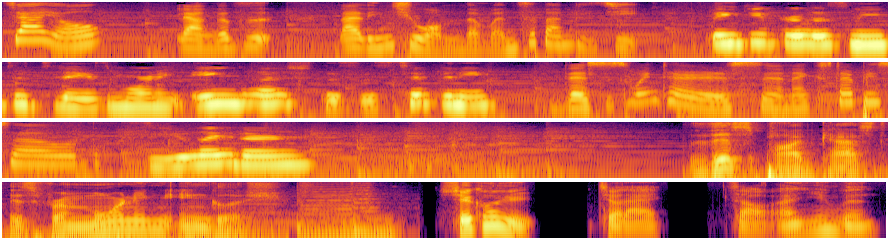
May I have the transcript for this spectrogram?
加油”两个字来领取我们的文字版笔记。Thank you for listening to today's morning English. This is Tiffany. This is Winter. See you next episode. See you later. This podcast is from Morning English. 学口语就来早安英文。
